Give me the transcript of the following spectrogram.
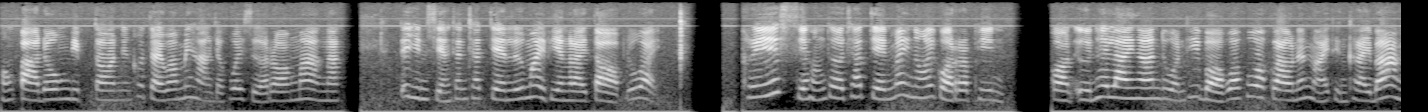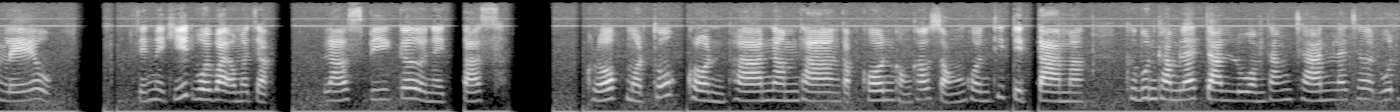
ของป่าดงดิบตอนยังเข้าใจว่าไม่ห่างจากห้วยเสือร้องมากนัก ได้ยินเสียงฉันชัดเจนหรือไม่เพียงไรตอบด้วย คริสเสียงของเธอชัดเจนไม่น้อยกว่าระพิน ก่อนอื่นให้รายงานด่วนที่บอกว่าพวกเรานั้นหมายถึงใครบ้างเร็ว เสียงในคิดโวยวายออกมาจากลาวสปีกเกอร์ในตัส ครบหมดทุกคนพานำทางกับคนของเขาสองคนที่ติดตามมา คือบุญคำและจันรวมทั้งชั้นและเชิดวุฒิ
